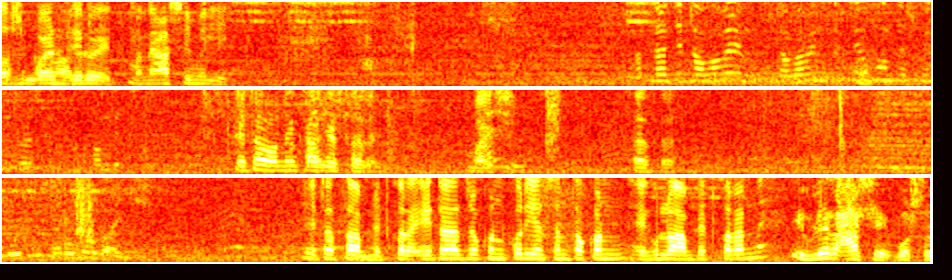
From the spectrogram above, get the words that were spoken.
দশ পয়েন্ট জিরো এইট মানে আশি মিলি। আপনার যে টলারেন্স টলারেন্সের চেয়ে পঞ্চাশ মিনিট করে কম দিচ্ছে। এটা অনেক আগের স্যার। বাইশ। হ্যাঁ স্যার। এটা তো আপডেট করা এটা যখন করিয়েছেন তখন এগুলো আপডেট করার নেই? এগুলোর আসে বছর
